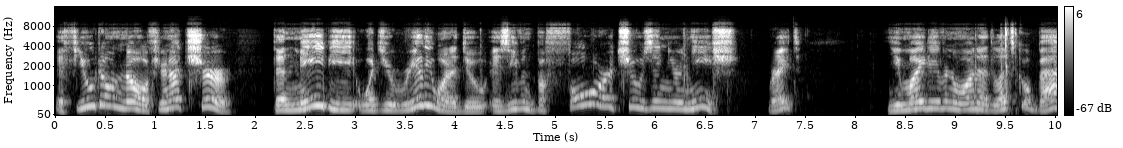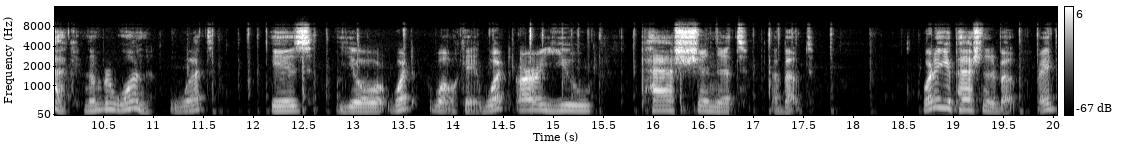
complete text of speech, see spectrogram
if you don't know if you're not sure then maybe what you really want to do is even before choosing your niche right? You might even want to let's go back. Number one what is your what well okay what are you passionate about? What are you passionate about right?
